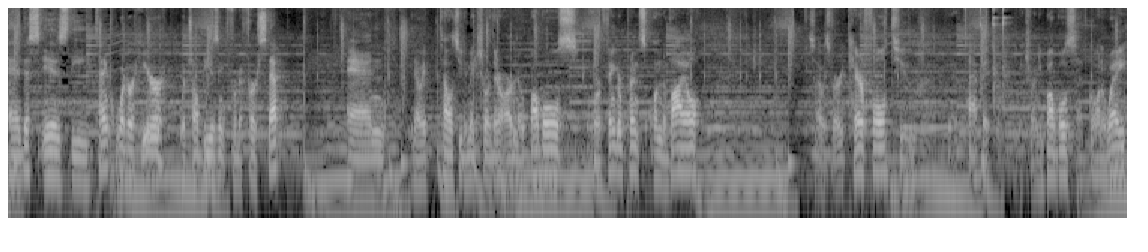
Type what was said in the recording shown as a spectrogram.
and this is the tank water here, which I'll be using for the first step. And, you know, it tells you to make sure there are no bubbles or fingerprints on the vial. So I was very careful to you know, tap it, make sure any bubbles have gone away.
